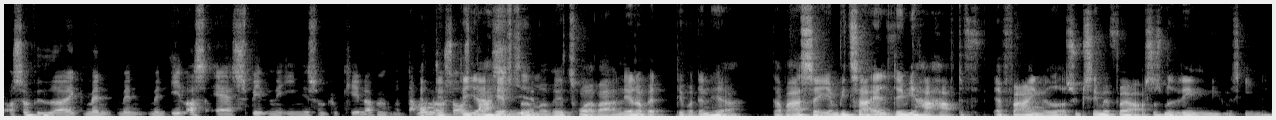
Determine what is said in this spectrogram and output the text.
og så videre, ikke? Men, men, men ellers er spillene egentlig, som du kender dem. Og der må ja, man det, så også det, jeg hæftede sige, mig ved, tror jeg var netop, at det var den her, der bare sagde, jamen vi tager alt det, vi har haft erfaring med og succes med før, og så smider vi det ind i en ny maskine.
